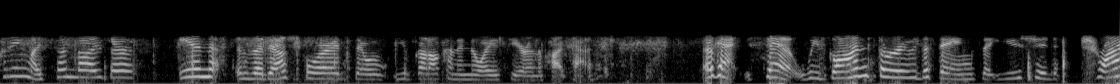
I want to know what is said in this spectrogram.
putting my sun visor in the dashboard so you've got all kind of noise here in the podcast. Okay, so we've gone through the things that you should try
